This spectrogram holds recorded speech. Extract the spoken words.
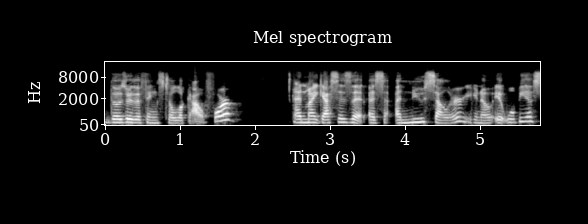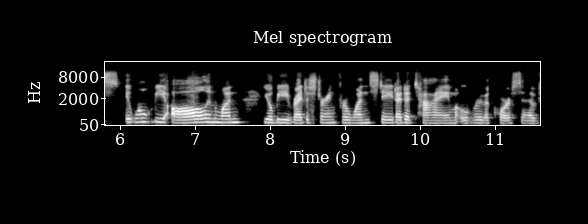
those are the things to look out for. And my guess is that as a new seller, you know, it will be a it won't be all in one. You'll be registering for one state at a time over the course of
